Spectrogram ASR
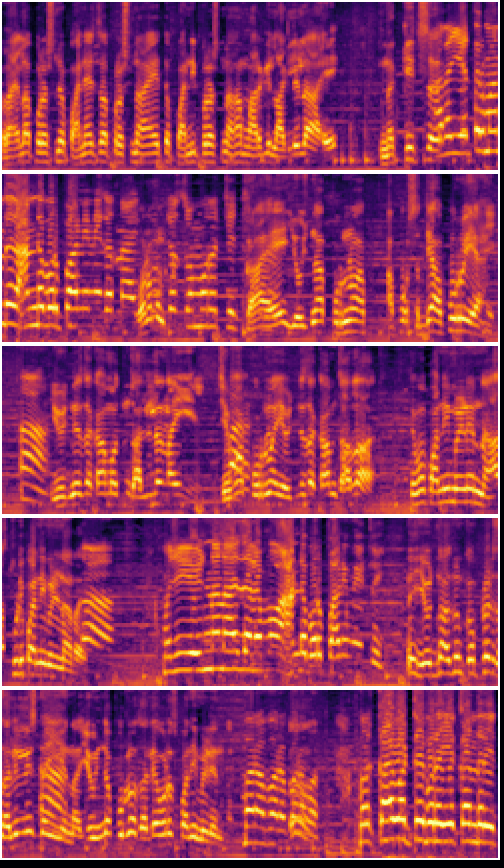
राहिला प्रश्न पाण्याचा प्रश्न आहे तर पाणी प्रश्न हा मार्गी लागलेला आहे. नक्कीच हे तर पाणी निघत नाही. काय आहे? योजना पूर्ण सध्या अपूर्वी आहे. योजनेचं काम अजून झालेलं नाहीये. जेव्हा. पूर्ण योजनेचं काम झालं तेव्हा पाणी मिळणार ना आज थोडी पाणी मिळणार आहे. म्हणजे योजना नाही झाल्यामुळे अंड्यावर पाणी मिळतंय. नाही, योजना अजून कंप्लीट झालेलीच नाहीये ना. योजना पूर्ण झाल्यावरच पाणी मिळेल. ना बरोबर बरोबर. बरं काय वाटतंय बरं एकंदरीत?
